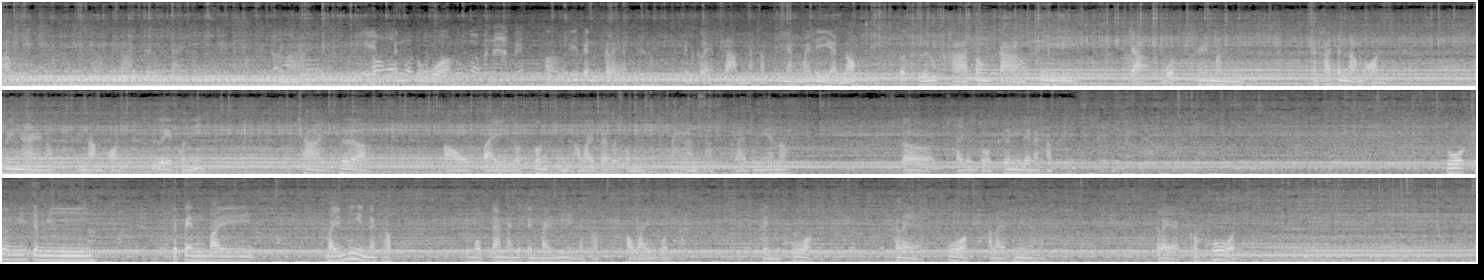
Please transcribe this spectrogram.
ครับร้านเติมใจจะมาเทสเป็นตัวเออที่เป็นแกลบเป็นแกลบรำนะครับ ที่ยังไม่ละเอียดเนาะก็คือลูกค้าต้องการที่จะบดให้มันคล้ายๆเป็นดำอ่อนง่ายๆเนาะเป็นดำอ่อนคือเลทกว่านี้ใช่เพื่อเอาไปลดต้นทุนเอาไว้ไปผสมอาหารสัตว์อะไรพวกนี้เนาะก็ใช้เป็นตัวเครื่องนี้เลยนะครับ ตัวเครื่องนี้จะมีจะเป็นใบใบมีดนะครับ ระบบด้านในจะเป็นใบมีดนะครับ เอาไว้บดเป็นพวกแกลบพวกอะไรพวกนี้นะครับแกลบข้าวโพด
